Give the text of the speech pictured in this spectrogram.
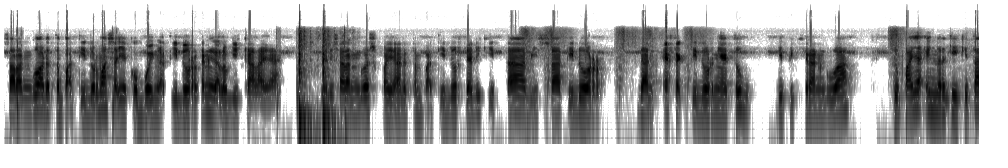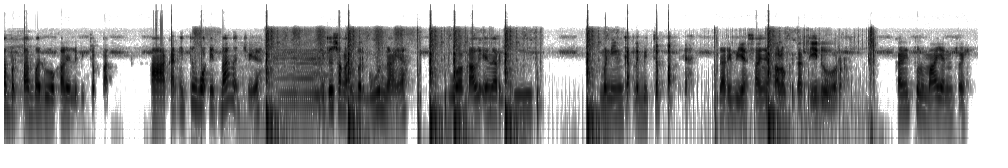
Saran gue ada tempat tidur. Masa ya koboi nggak tidur? Kan nggak logika lah ya. Jadi saran gue supaya ada tempat tidur jadi kita bisa tidur. Dan efek tidurnya itu di pikiran gue supaya energi kita bertambah dua kali lebih cepat. Nah kan itu worth it banget cuy ya. Itu sangat berguna ya. Dua kali energi meningkat lebih cepat ya dari biasanya kalau kita tidur. Kan itu lumayan cuy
